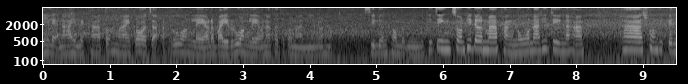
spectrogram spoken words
นี่แหละนะคะเห็นไหมคะต้นไม้ก็จะร่วงแล้วนะใบร่วงแล้วนะก็จะประมาณนี้เนาะนะสีเหลืองทองแบบนี้ที่จริงโซนที่เดินมาฝั่งโน้นนะที่จริงนะคะ ถ้าช่วงที่เป็น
